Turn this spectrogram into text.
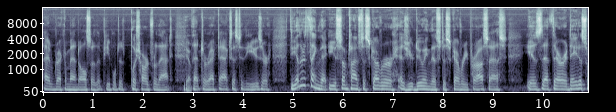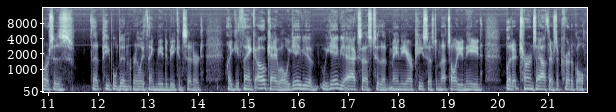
I would recommend also that people just push hard for that Yep. that direct access to the user. The other thing that you sometimes discover as you're doing this discovery process is that there are data sources that people didn't really think need to be considered. Like you think, okay, well we gave you we gave you access to the main ERP system, that's all you need. But it turns out there's a critical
